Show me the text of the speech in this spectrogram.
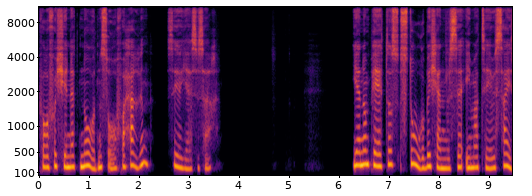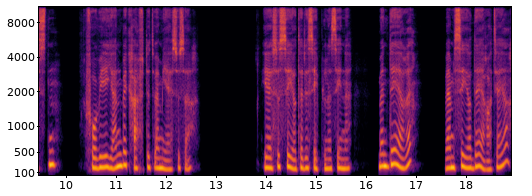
for å forkynne et nådens år for Herren, sier Jesus her. Gjennom Peters store bekjennelse i Matteus 16 får vi igjen bekreftet hvem Jesus er. Jesus sier til disiplene sine, Men dere, hvem sier dere at jeg er?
